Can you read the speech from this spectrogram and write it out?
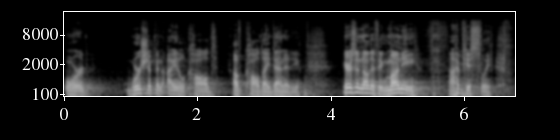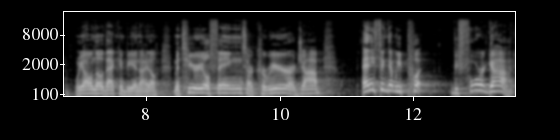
or worship an idol called, of, called identity. Here's another thing money, obviously. We all know that can be an idol. Material things, our career, our job, anything that we put before God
